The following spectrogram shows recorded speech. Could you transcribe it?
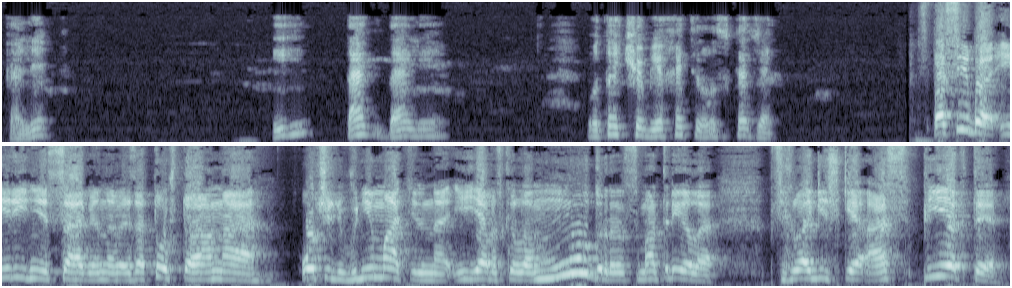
коллег и так далее. Вот о чем я хотела сказать. Спасибо Ирине Савиновой за то, что она очень внимательно и, я бы сказала, мудро рассмотрела психологические аспекты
